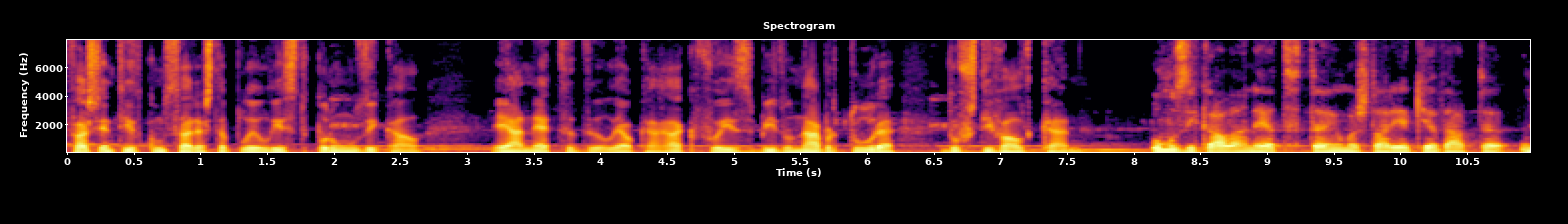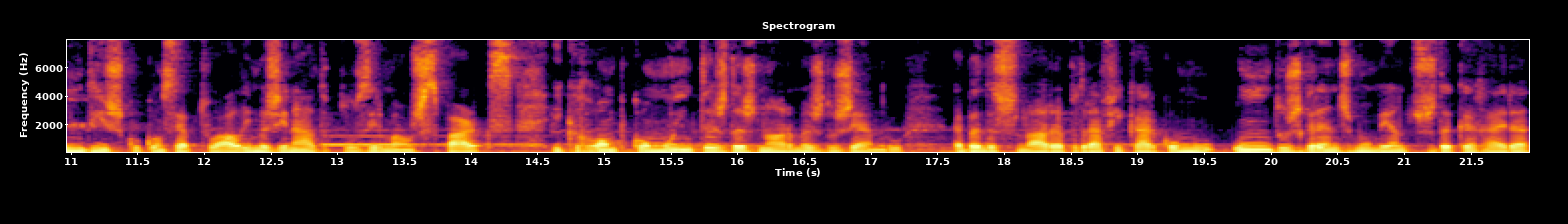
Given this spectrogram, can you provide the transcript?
Faz sentido começar esta playlist por um musical. É a Net de Léo Carrá que foi exibido na abertura do Festival de Cannes. O musical Annette tem uma história que adapta um disco conceptual imaginado pelos irmãos Sparks e que rompe com muitas das normas do género. A banda sonora poderá ficar como um dos grandes momentos da carreira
